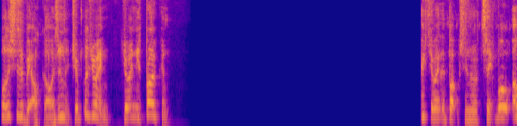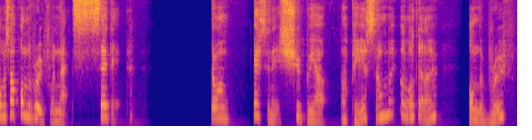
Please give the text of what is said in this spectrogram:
Well, this is a bit odd, guys, isn't it? What do you reckon? Do you reckon it's broken? Activate the box in order to... Well, I was up on the roof when that said it. So I'm guessing it should be up, up here somewhere. Oh, I don't know. On the roof.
